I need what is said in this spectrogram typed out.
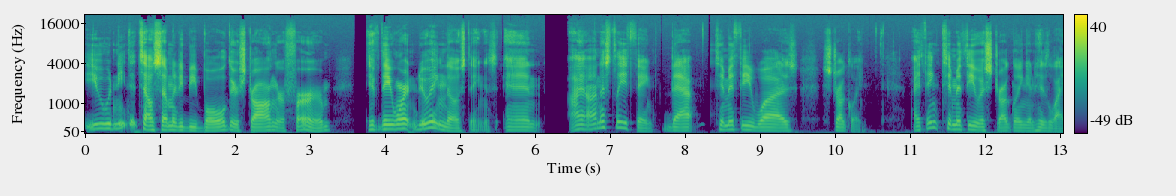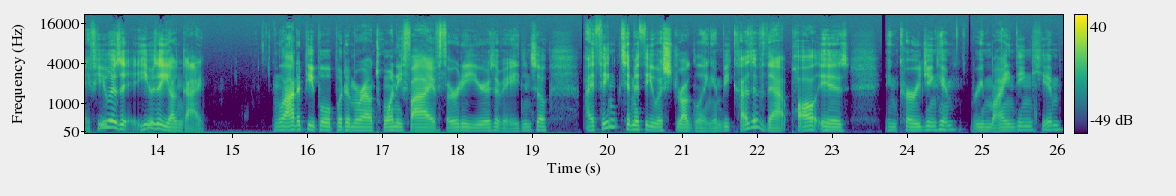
you would need to tell somebody to be bold or strong or firm if they weren't doing those things. And I honestly think that Timothy was struggling. I think Timothy was struggling in his life. He was a, he was a young guy. A lot of people put him around 25, 30 years of age. And so I think Timothy was struggling. And because of that, Paul is encouraging him, reminding him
